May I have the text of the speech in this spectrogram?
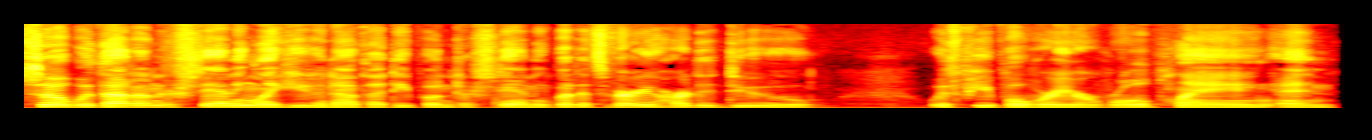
so with that understanding like you can have that deep understanding but it's very hard to do with people where you're role playing and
